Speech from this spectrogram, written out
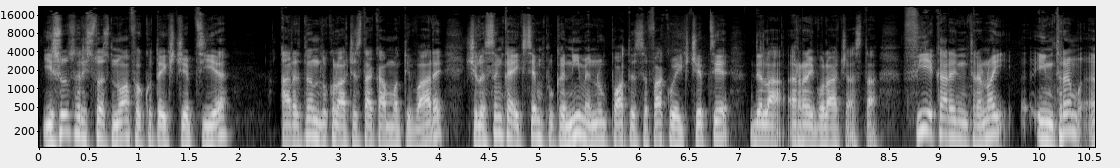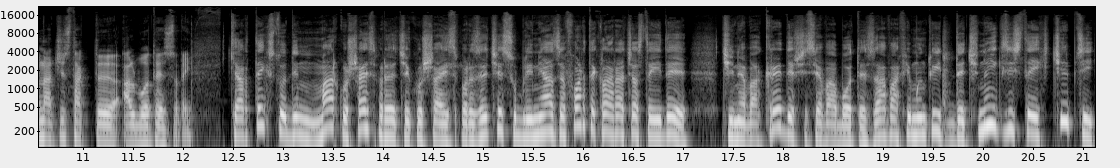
Isus Hristos nu a făcut excepție arătând lucrul acesta ca motivare și lăsând ca exemplu că nimeni nu poate să facă o excepție de la regula aceasta. Fiecare dintre noi intrăm în acest act al botezului. Chiar textul din Marcu 16 cu 16 subliniază foarte clar această idee. Cine va crede și se va boteza va fi mântuit. Deci nu există excepții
